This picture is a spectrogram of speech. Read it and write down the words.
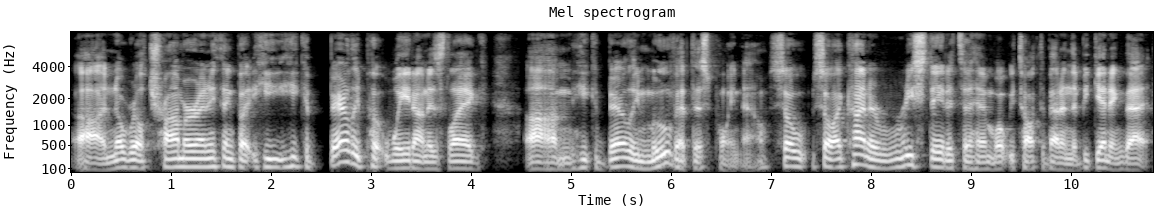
Uh, no real trauma or anything, but he, he could barely put weight on his leg. Um, he could barely move at this point now. So, so I kind of restated to him what we talked about in the beginning that,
